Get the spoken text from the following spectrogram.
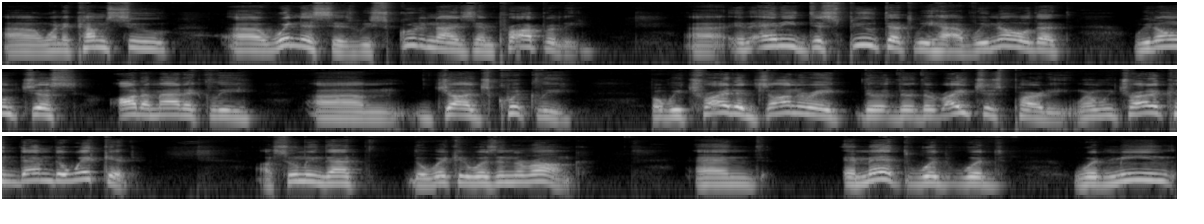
Uh, when it comes to uh, witnesses, we scrutinize them properly. Uh, in any dispute that we have, we know that we don't just automatically um, judge quickly, but we try to exonerate the, the, the righteous party when we try to condemn the wicked, assuming that the wicked was in the wrong. And Emet would, would would mean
